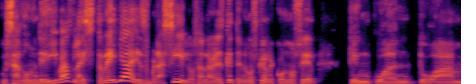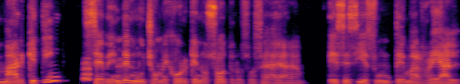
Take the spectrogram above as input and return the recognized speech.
pues a donde ibas, la estrella es Brasil. O sea, la verdad es que tenemos que reconocer que en cuanto a marketing se venden mucho mejor que nosotros. O sea, ese sí es un tema real.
